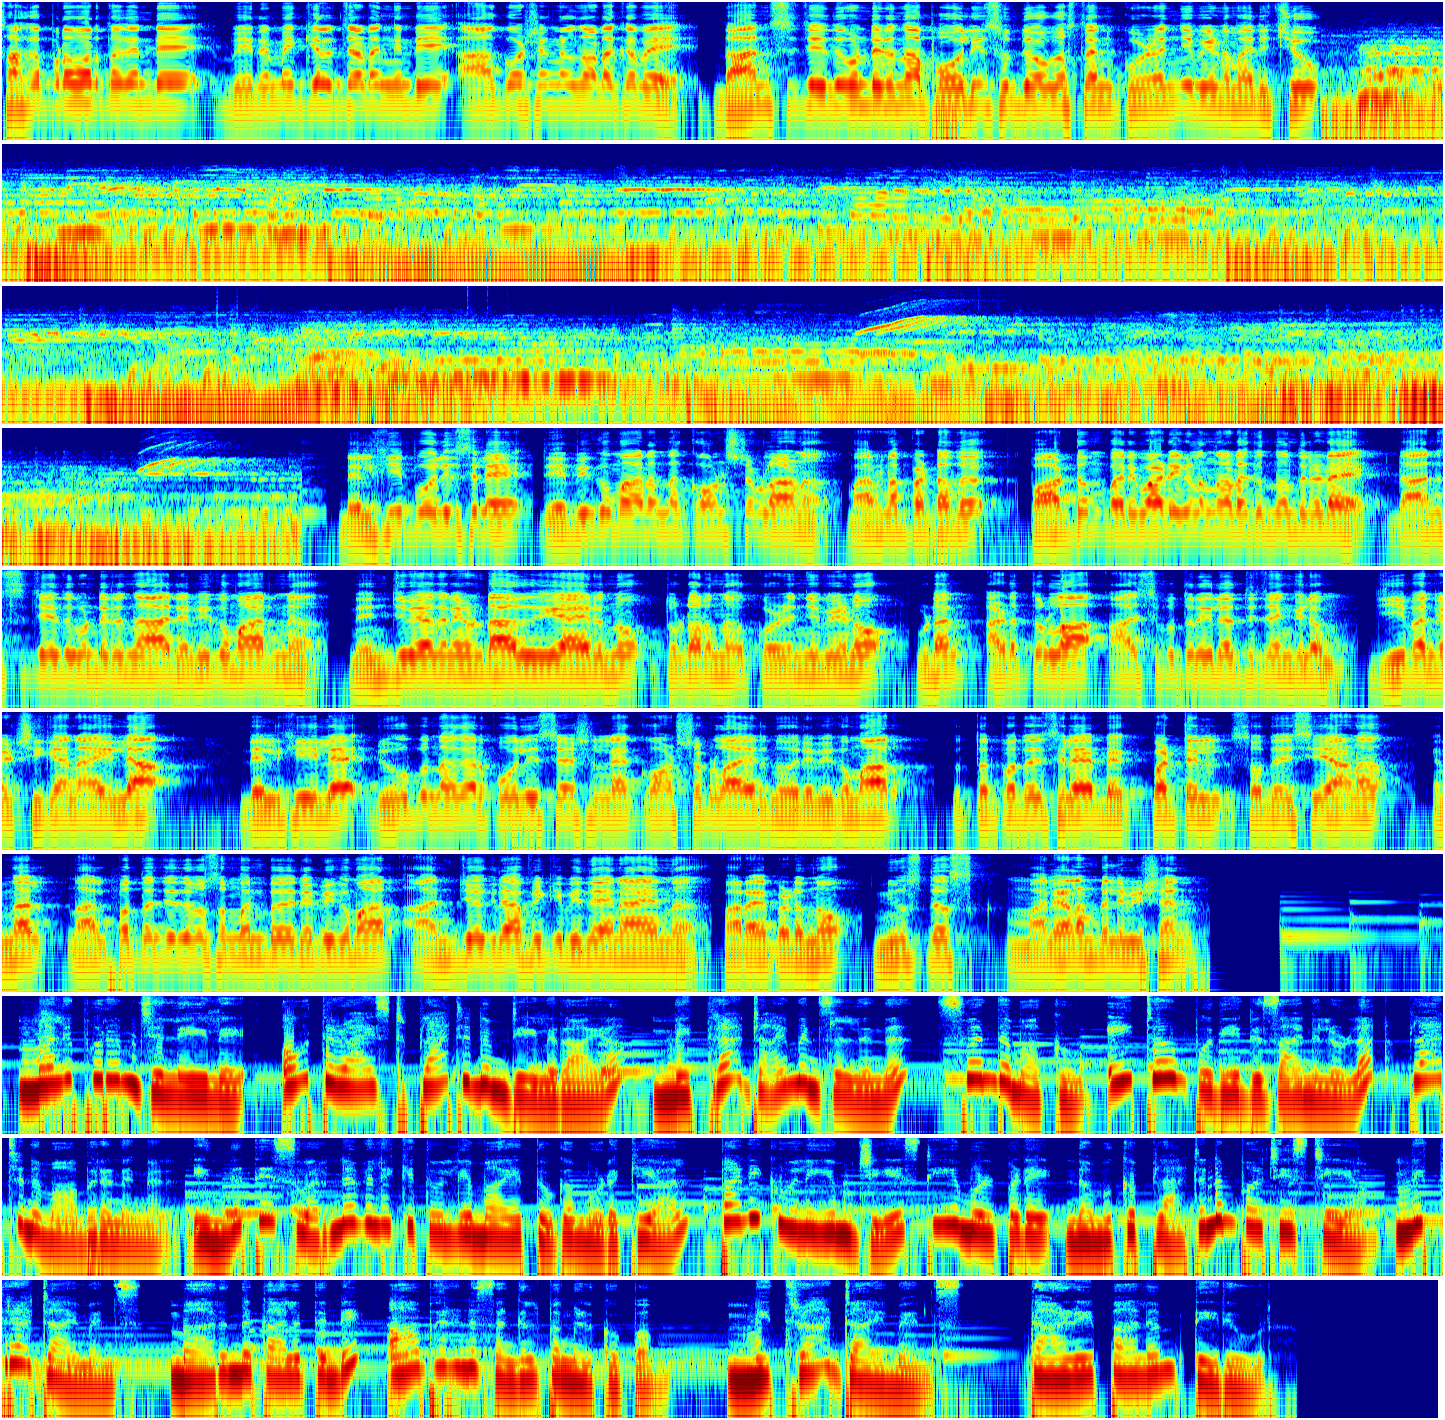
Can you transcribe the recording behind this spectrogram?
സഹപ്രവർത്തകന്റെ വിരമിക്കൽ ചടങ്ങിന്റെ ആഘോഷങ്ങൾ നടക്കവേ. ഡാൻസ് ചെയ്തുകൊണ്ടിരുന്ന പോലീസ് ഉദ്യോഗസ്ഥൻ കുഴഞ്ഞു വീണ് മരിച്ചു. ഡൽഹി പോലീസിലെ രവികുമാർ എന്ന കോൺസ്റ്റബിൾ ആണ് മരണപ്പെട്ടത്. പാട്ടും പരിപാടികളും നടക്കുന്നതിനിടെ ഡാൻസ് ചെയ്തുകൊണ്ടിരുന്ന രവികുമാറിന് നെഞ്ചുവേദന ഉണ്ടാകുകയായിരുന്നു തുടർന്ന് കുഴഞ്ഞു വീണു. ഉടൻ അടുത്തുള്ള ആശുപത്രിയിൽ എത്തിച്ചെങ്കിലും ജീവൻ രക്ഷിക്കാനായില്ല. ഡൽഹിയിലെ രൂപനഗർ പോലീസ് സ്റ്റേഷനിലെ കോൺസ്റ്റബിളായിരുന്നു രവികുമാർ. ഉത്തർപ്രദേശിലെ ബെഗ്പട്ടിൽ സ്വദേശിയാണ്. എന്നാൽ നാൽപ്പത്തഞ്ച് ദിവസം മുൻപ് രവികുമാർ ആൻജിയോഗ്രാഫിക്ക് വിധേയനായെന്ന് പറയപ്പെടുന്നു. News desk Malayalam television. Malappuram ജില്ലയിലെ ഓത്തറൈസ്ഡ് പ്ലാറ്റിനം ഡീലറായ മിത്ര ഡയമണ്ട്സിൽ നിന്ന് സ്വന്തമാക്കൂ ഏറ്റവും പുതിയ ഡിസൈനിലുള്ള പ്ലാറ്റിനം ആഭരണങ്ങൾ. ഇന്നത്തെ സ്വർണവിലയ്ക്ക് തുല്യമായ തുക മുടക്കിയാൽ പണിക്കൂലിയും ജി എസ് ടിയും ഉൾപ്പെടെ നമുക്ക് പ്ലാറ്റിനം പർച്ചേസ് ചെയ്യാം. മിത്ര ഡയമണ്ട്സ് മാറുന്ന കാലത്തിന്റെ ആഭരണ സങ്കല്പങ്ങൾക്കൊപ്പം. മിത്ര ഡയമണ്ട്സ് താഴെപ്പാലം തിരൂർ.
